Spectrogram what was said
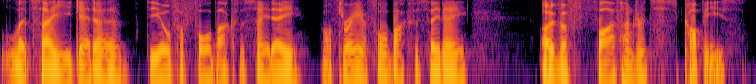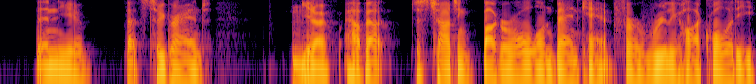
let's say you get a deal for four bucks a CD or three or four bucks a CD over 500 copies, then you that's two grand. Hmm. You know, how about just charging bugger all on Bandcamp for a really high quality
